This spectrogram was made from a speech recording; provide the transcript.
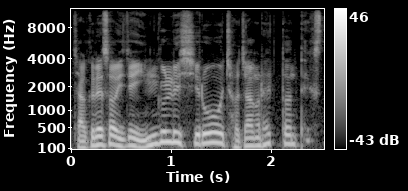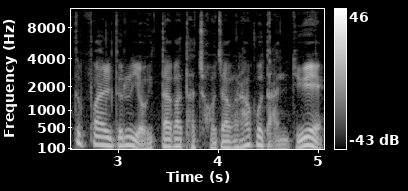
자 그래서 이제 English로 저장을 했던 텍스트 파일들을 여기다가 다 저장을 하고 난 뒤에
